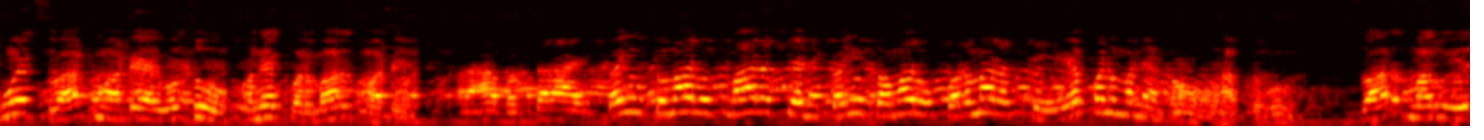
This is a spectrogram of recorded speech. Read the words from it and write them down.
હું એક સ્વાર્થ માટે આવ્યો છું અને એક પરમાર્થ માટે. હા આ ભક્તરાય કયું તમારું સ્મારક છે ને કયું તમારું પરમારથ છે એ પણ મને કહો. હા પ્રભુ. સ્વાર્થ મારું એ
